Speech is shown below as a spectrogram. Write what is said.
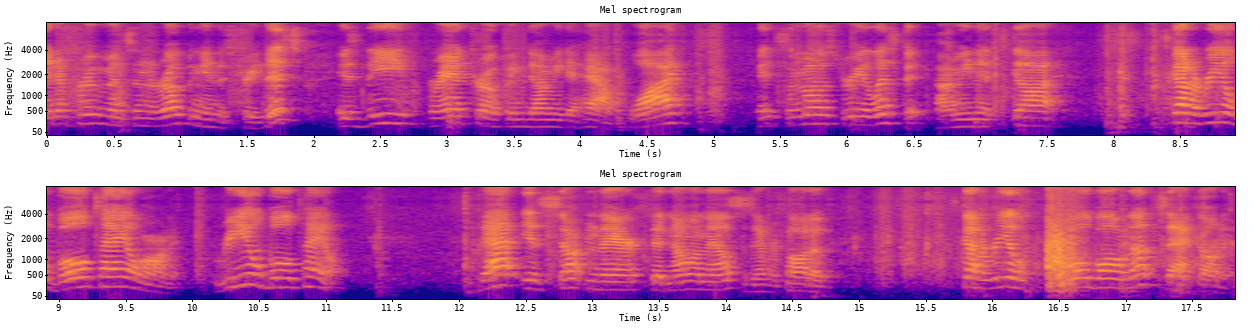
in improvements in the roping industry. This is the ranch roping dummy to have. Why? It's the most realistic. I mean, it's got, it's got a real bull tail on it. Real bull tail. That is something there that no one else has ever thought of. It's got a real bull ball nutsack on it.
